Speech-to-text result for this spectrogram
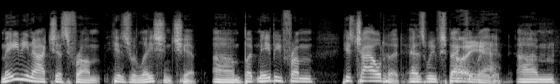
maybe not just from his relationship, um, but maybe from his childhood, as we've speculated. Oh, yeah. um,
